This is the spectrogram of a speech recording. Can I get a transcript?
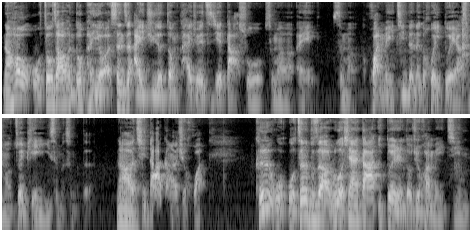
然后我周遭很多朋友啊，甚至 IG 的动态就会直接打说什么，哎，什么换美金的那个汇兑啊，什么最便宜什么什么的，然后请大家赶快去换。可是我我真的不知道，如果现在大家一堆人都去换美金，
